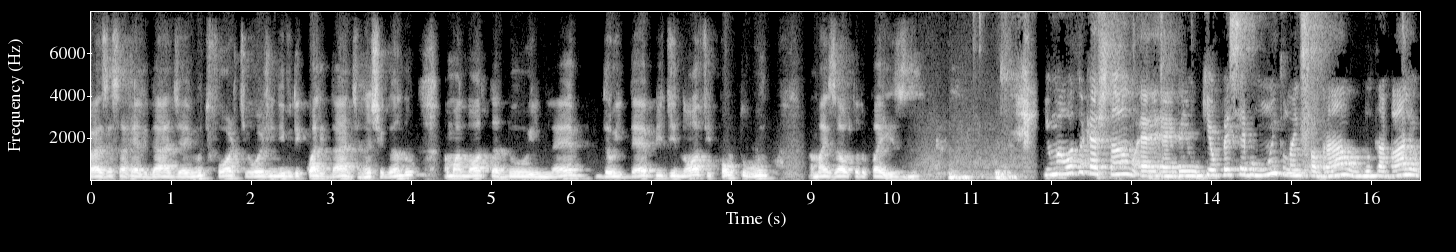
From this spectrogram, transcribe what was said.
traz essa realidade aí muito forte hoje em nível de qualidade, né? chegando a uma nota do INEB, do IDEB de 9.1, a mais alta do país. Né? E uma outra questão, é, é, bem, o que eu percebo muito lá em Sobral, no trabalho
